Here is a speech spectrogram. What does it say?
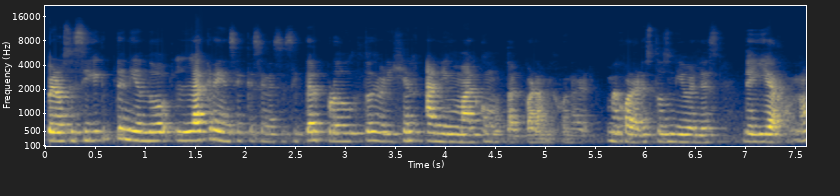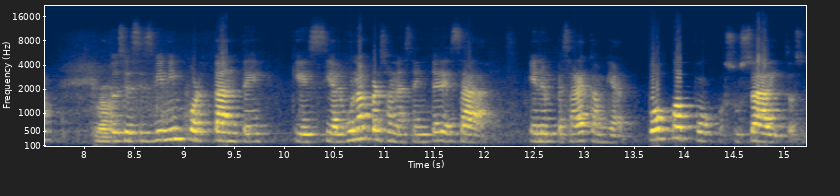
pero se sigue teniendo la creencia que se necesita el producto de origen animal como tal para mejorar, mejorar estos niveles de hierro, ¿no? Entonces es bien importante que si alguna persona está interesada en empezar a cambiar poco a poco sus hábitos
